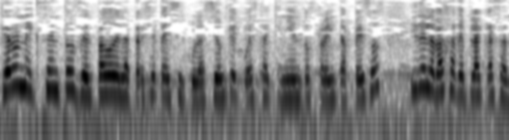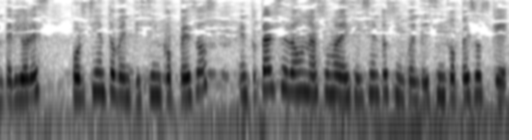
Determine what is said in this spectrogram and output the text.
quedaron exentos del pago de la tarjeta de circulación que cuesta 530 pesos y de la baja de placas anteriores por 125 pesos. En total se da una suma de 655 pesos que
